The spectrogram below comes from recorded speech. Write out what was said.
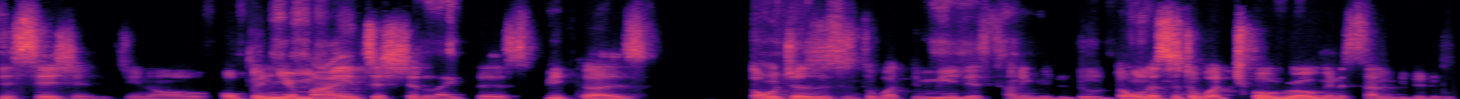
decisions. You know, open your mind to shit like this because don't just listen to what the media is telling you to do. Don't listen to what Joe Rogan is telling you to do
